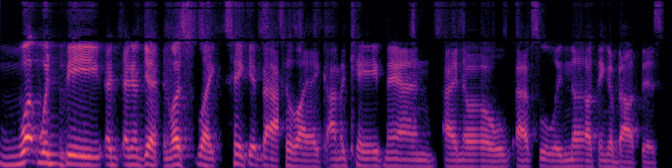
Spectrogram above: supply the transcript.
what would be and again let's like take it back to like i'm a caveman i know absolutely nothing about this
